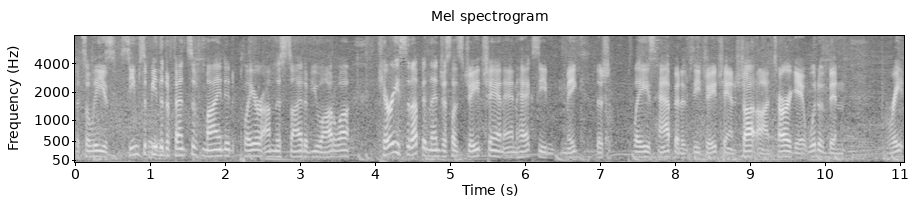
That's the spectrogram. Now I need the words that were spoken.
But Solis seems to be the defensive-minded player on this side of U Ottawa. Carries it up and then just lets J-Chan and Hexy make the sh- plays happen. If see J-Chan shot on target, would have been right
